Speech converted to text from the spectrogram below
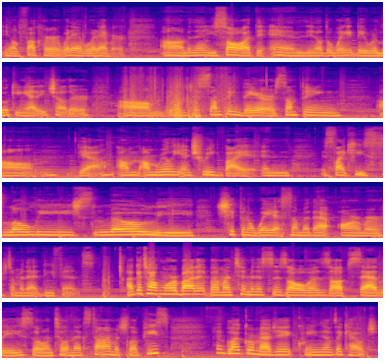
you know, fuck her, whatever, whatever. Um, and then you saw at the end, you know, the way they were looking at each other. Um, it was just something there, something. Um, yeah, I'm I'm really intrigued by it, and it's like he's slowly, slowly chipping away at some of that armor, some of that defense. I could talk more about it, but my 10 minutes is always up, sadly. So until next time, much love, peace, and Black Girl Magic, Queen of the Couch,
